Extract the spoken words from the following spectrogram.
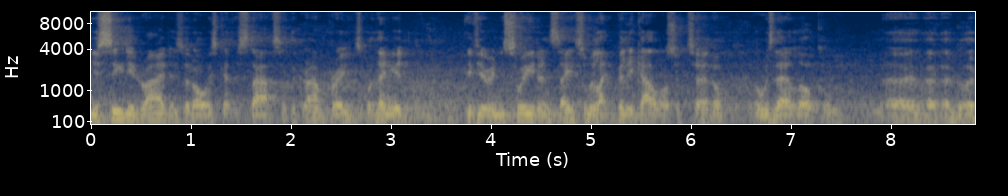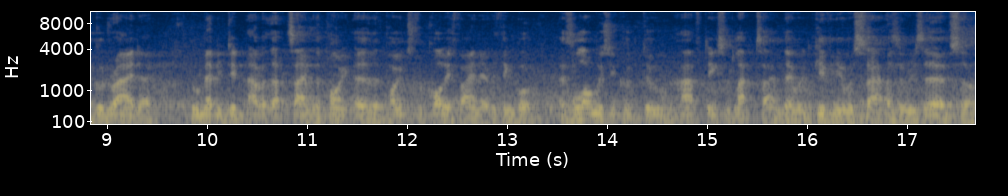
your seeded riders would always get the starts at the Grand Prix. But then you'd, if you're in Sweden, say, someone like Billy Gällros would turn up, who was their local, uh, a, a good rider, who maybe didn't have at that time the point uh, the points for qualifying and everything. But as long as you could do half decent lap time, they would give you a start as a reserve. So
